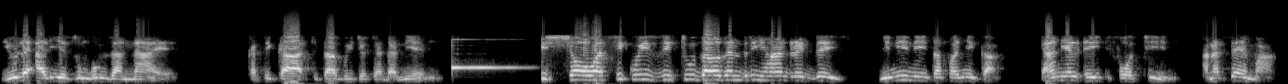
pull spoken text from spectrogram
yule aliyezungumza naye katika kitabu hicho cha Danieli mwisho wa siku hizi 2300 days ni nini itafanyika Daniel 8:14 anasema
